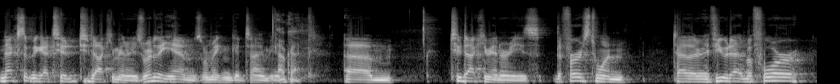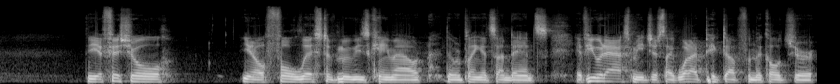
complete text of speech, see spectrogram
Next up, we got two two documentaries. What are the M's? We're making good time here. Okay. Um, two documentaries. The first one, Tyler, if you would have before the official, you know, full list of movies came out that were playing at Sundance, if you would ask me just like what I picked up from the culture,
